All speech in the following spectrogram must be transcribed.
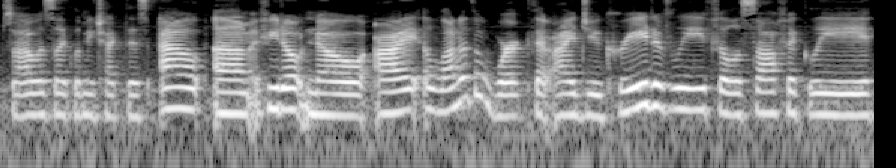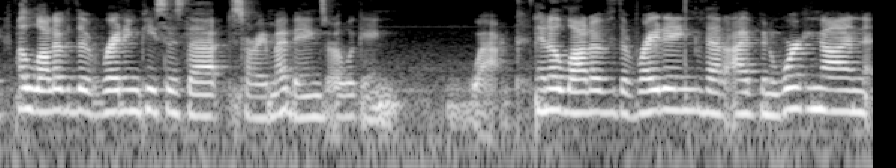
So I was like, let me check this out. Um, if you don't know, I a lot of the work that I do creatively, philosophically, a lot of the writing pieces that, sorry, my bangs are looking whack. And a lot of the writing that I've been working on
